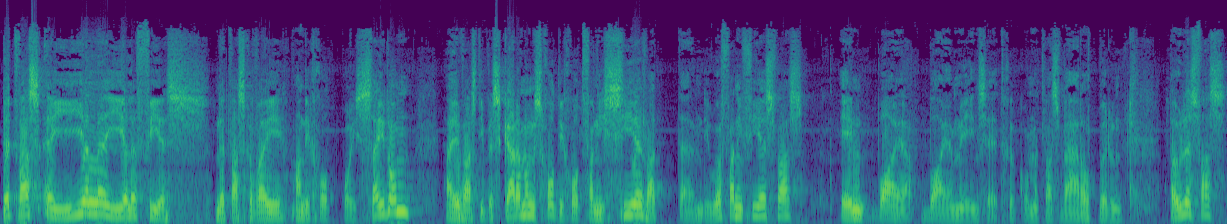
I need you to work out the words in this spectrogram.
Dit was 'n hele hele fees. Dit was gewy aan die god Poseidon. Hy was die beskermingsgod, die god van die see wat um, die hoof van die fees was en baie baie mense het gekom. Dit was wêreldberoemd. Paulus was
